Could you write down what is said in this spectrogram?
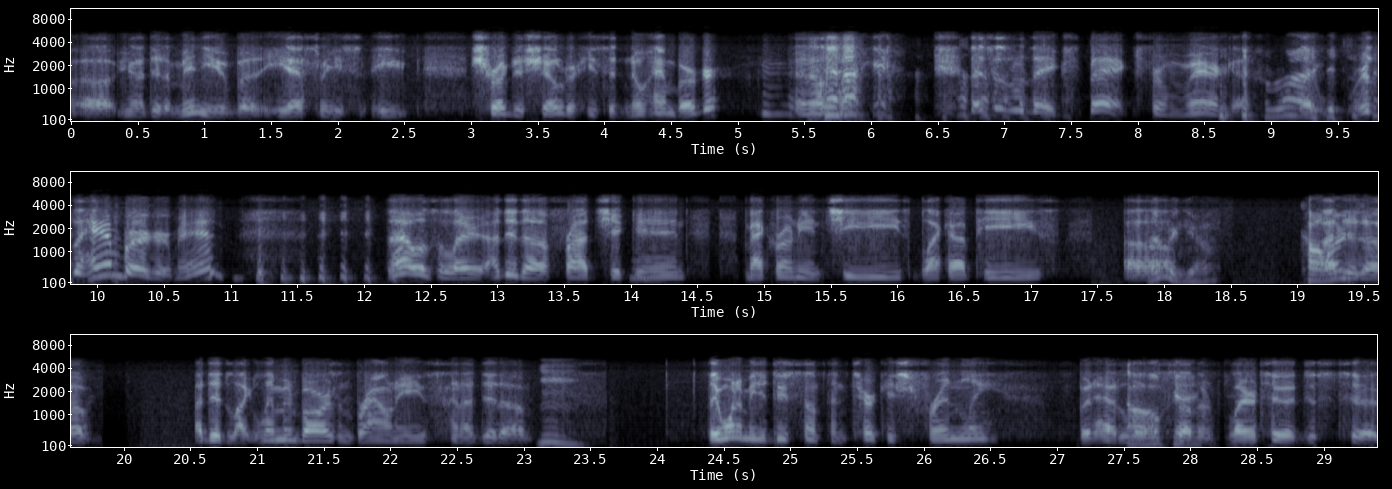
uh, you know, did a menu, but he asked me. He he shrugged his shoulder. He said, "No hamburger," and I was like, "That's just what they expect from America." right. Like, where's the hamburger, man? That was hilarious. I did uh, fried chicken, macaroni and cheese, black eyed peas. Um, there we go. I Collards. did uh, I did like lemon bars and brownies, and I did uh, Mm. they wanted me to do something Turkish friendly, but had a Oh, little okay. southern flair to it, just to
